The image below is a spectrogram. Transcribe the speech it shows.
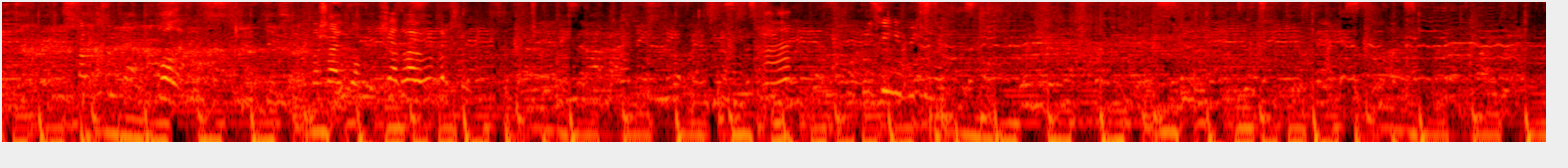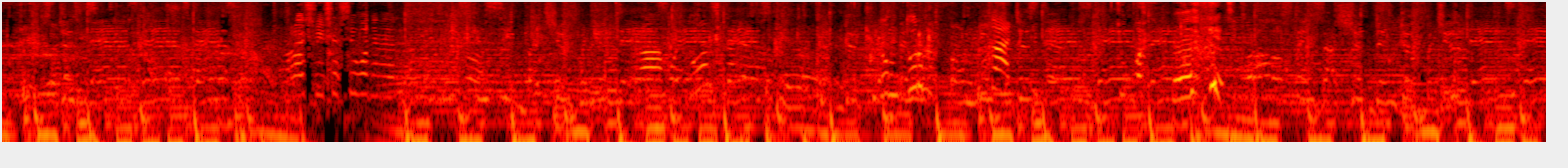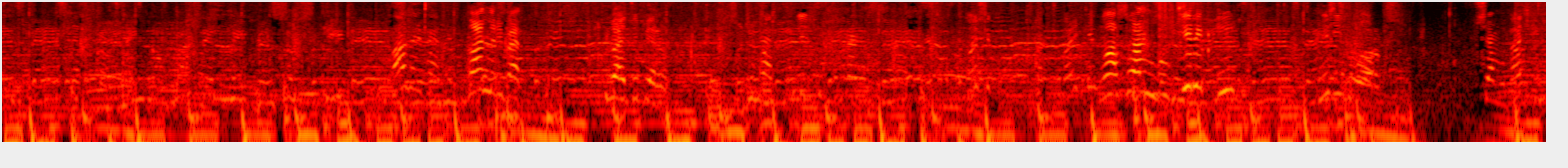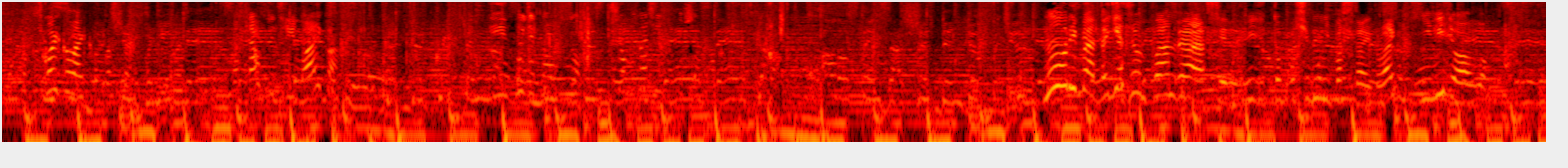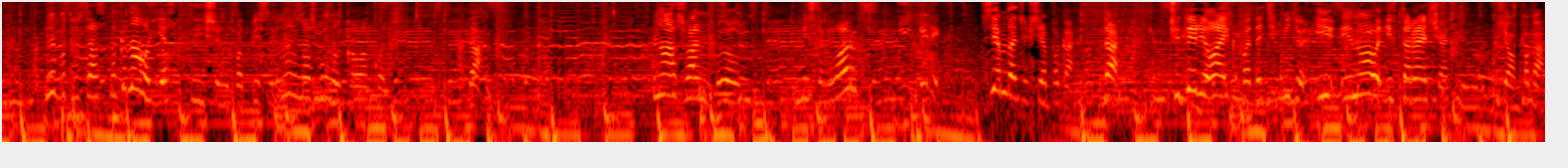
со вкусом. Колы. Обожаю колу. Сейчас, давай выбросим. Ага. Ключи не выкинуть. Короче, еще сегодня, про мой дом. Рум-турм. Ну да, типа, типа, Ладно, ребят, Ладно, ребят. Давайте первым. ребят, надеюсь, вам понравился видосик. Ставьте лайки. Ну а с вами был Кирик и мистер Лоракс. Всем удачи. Сколько лайков поставить? Поставьте 3 лайка и выйдет на обзор. Всем удачи. Ну, ребята, если вам понравилось это видео, то почему не поставить лайк? Не видео, а влог. Ну и подписаться на канал, если ты еще не подписан. Ну и нажми на колокольчик. Да. Ну а с вами был мистер Лоракс. И Кирик. Всем удачи, всем пока. Да, 4 лайка под этим видео и, и новая, и вторая часть. Все, пока.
